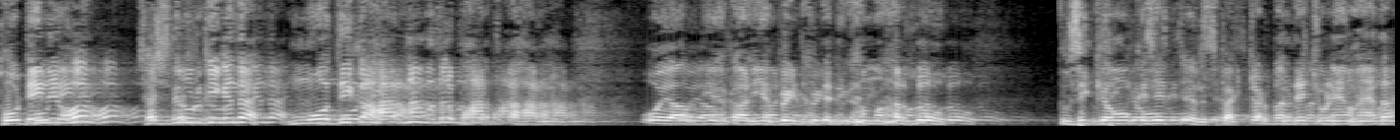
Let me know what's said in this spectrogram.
ਥੋੜੇ ਨੇ ਉਹ? ਸ਼ਸ਼ੀ ਥਰੂਰ ਕੀ ਕਹਿੰਦਾ ਮੋਦੀ ਕਾ ਹਾਰਨਾ ਮਤਲਬ ਭਾਰਤ ਕਾ ਹਾਰਨਾ। ਓਏ ਆਪਦੀਆਂ ਕਾਲੀਆਂ ਭੇਡਾਂ ਤੇ ਨਿਗਾਹ ਮਾਰ ਲਓ। ਤੁਸੀਂ ਕਿਉਂ ਕਿਸੇ ਰਿਸਪੈਕਟਡ ਬੰਦੇ ਚੁਣਿਆ ਹੋਇਆ ਦਾ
